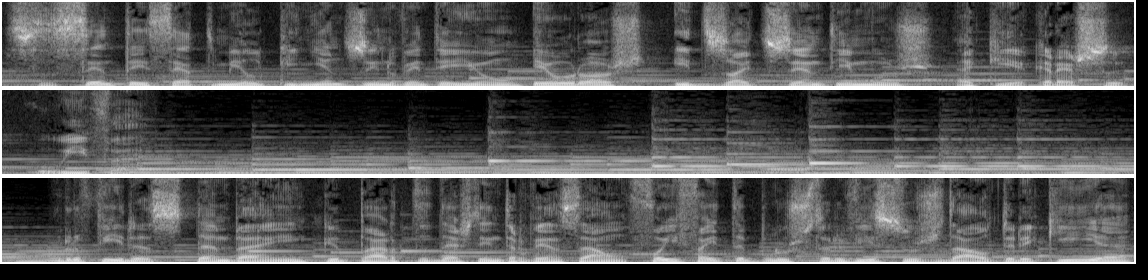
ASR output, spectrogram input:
67.591 euros e 18 cêntimos, aqui acresce o IVA. Refira-se também que parte desta intervenção foi feita pelos serviços da autarquia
